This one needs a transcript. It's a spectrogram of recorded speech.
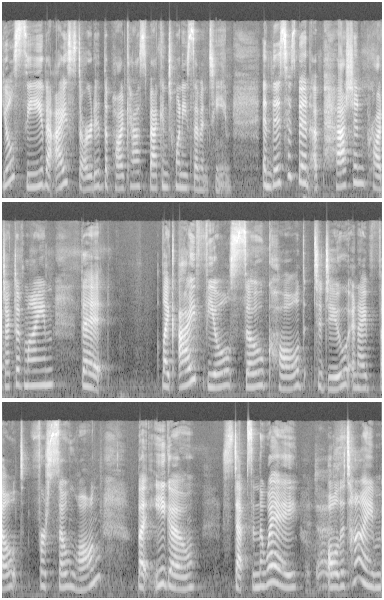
you'll see that I started the podcast back in 2017. And this has been a passion project of mine that like I feel so called to do and I've felt for so long, but ego steps in the way all the time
